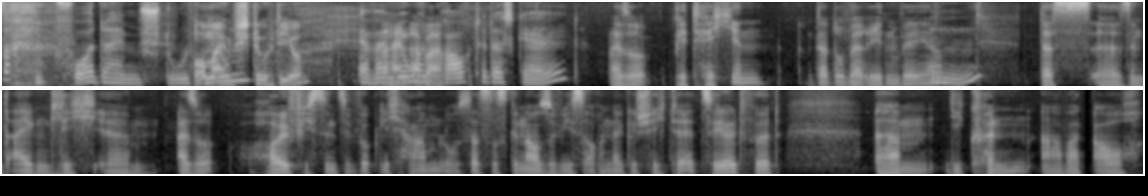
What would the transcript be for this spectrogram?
Vor deinem Studium? Vor meinem Studium. Er war Nein, jung und brauchte das Geld? Also Petechien, darüber reden wir ja. Mhm. Das äh, sind eigentlich, ähm, also häufig sind sie wirklich harmlos. Das ist genauso, wie es auch in der Geschichte erzählt wird. Ähm, die können aber auch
